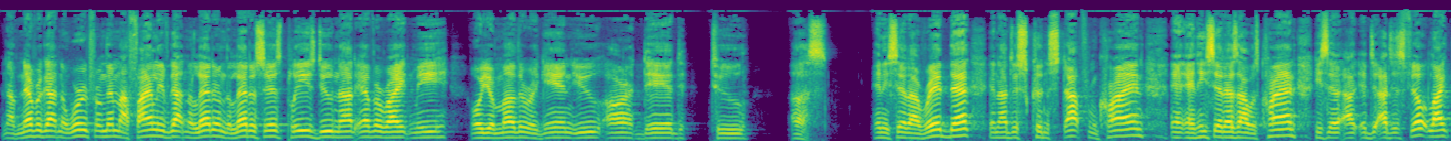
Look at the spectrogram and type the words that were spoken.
and I've never gotten a word from them. I finally have gotten a letter, and the letter says, Please do not ever write me or your mother again. You are dead to us. And he said, I read that and I just couldn't stop from crying. And, and he said, as I was crying, he said, I, I just felt like,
